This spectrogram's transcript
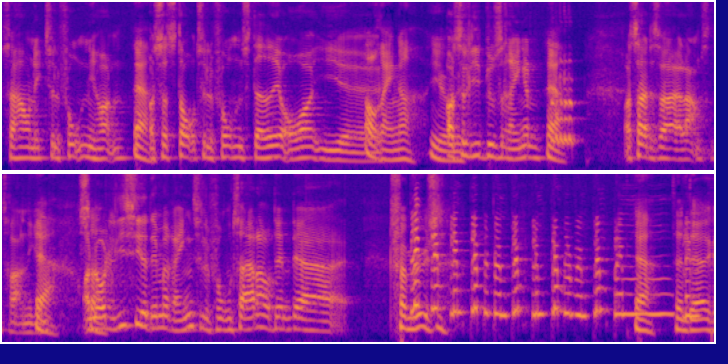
Så har hun ikke telefonen i hånden. Ja. Og så står telefonen stadig over i... Øh, Og ringer. i og så lige pludselig ringer den. Ja og så er det så alarmcentralen igen. Ja. Og når de lige siger det med ringetelefon, så er der jo den der... Famøse. Ja, den der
